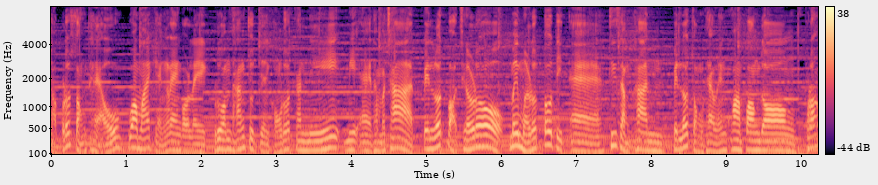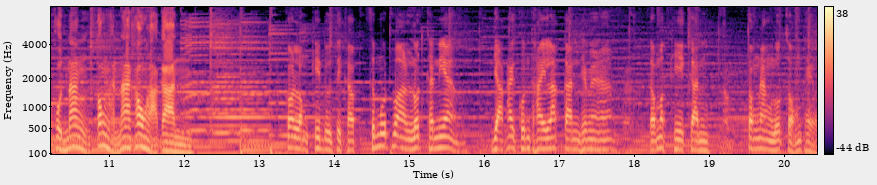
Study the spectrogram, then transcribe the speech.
ขับรถสองแถว ว่าไม้แข็งแรงกว่าเหล็ก รวมทั้งจุดเด่นของรถคันนี้ มีแอร์ธรรมชาติ เป็นรถปลอดเชื้อโรค ไม่เหมือนรถโต้ติดแอร์ ที่สำคัญเป็นรถสองแถวแห่งความปรองดอง เพราะคนนั่งต้องหันหน้าเข้าหากัน ก็ลองคิดดูสิครับ สมมติว่ารถคันเนี้ยอยากให้คนไทยรักกันใช่ไหมฮะสามัคคีกันครับ ต้องนั่งรถสองแถว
